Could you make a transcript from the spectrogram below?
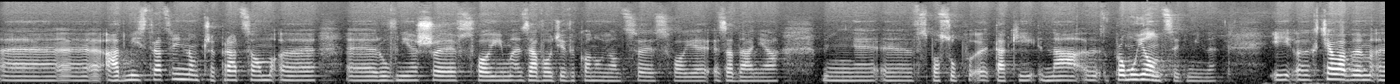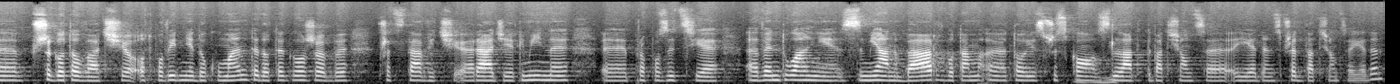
e, administracyjną, czy pracą e, e, również e, w swoim zawodzie, wykonując e, swoje zadania mm, e, w sposób e, taki na, e, promujący gminę. I e, chciałabym e, przygotować odpowiednie dokumenty do tego, żeby przedstawić Radzie Gminy e, propozycje ewentualnie zmian barw, bo tam to jest wszystko z lat 2001, sprzed 2001,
